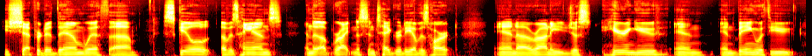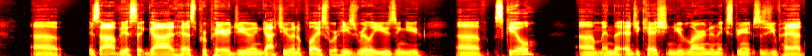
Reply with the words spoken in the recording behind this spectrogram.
he shepherded them with um, skill of his hands and the uprightness, integrity of his heart. And uh, Ronnie, just hearing you and and being with you, uh, it's obvious that God has prepared you and got you in a place where He's really using you, uh, skill, um, and the education you've learned and experiences you've had,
